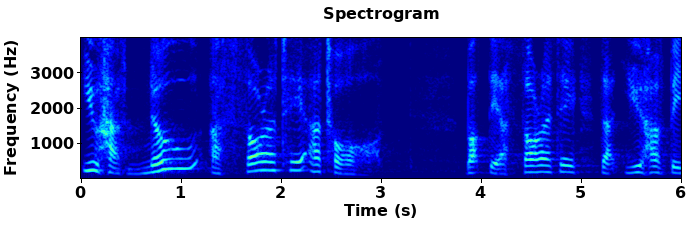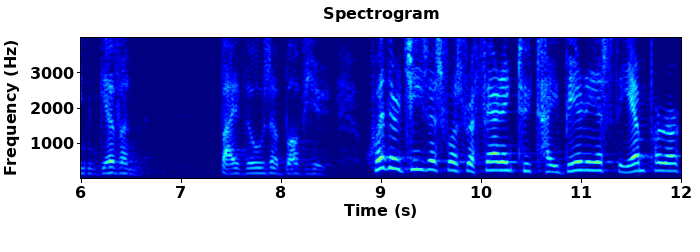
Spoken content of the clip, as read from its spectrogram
you have no authority at all but the authority that you have been given by those above you. Whether Jesus was referring to Tiberius the emperor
